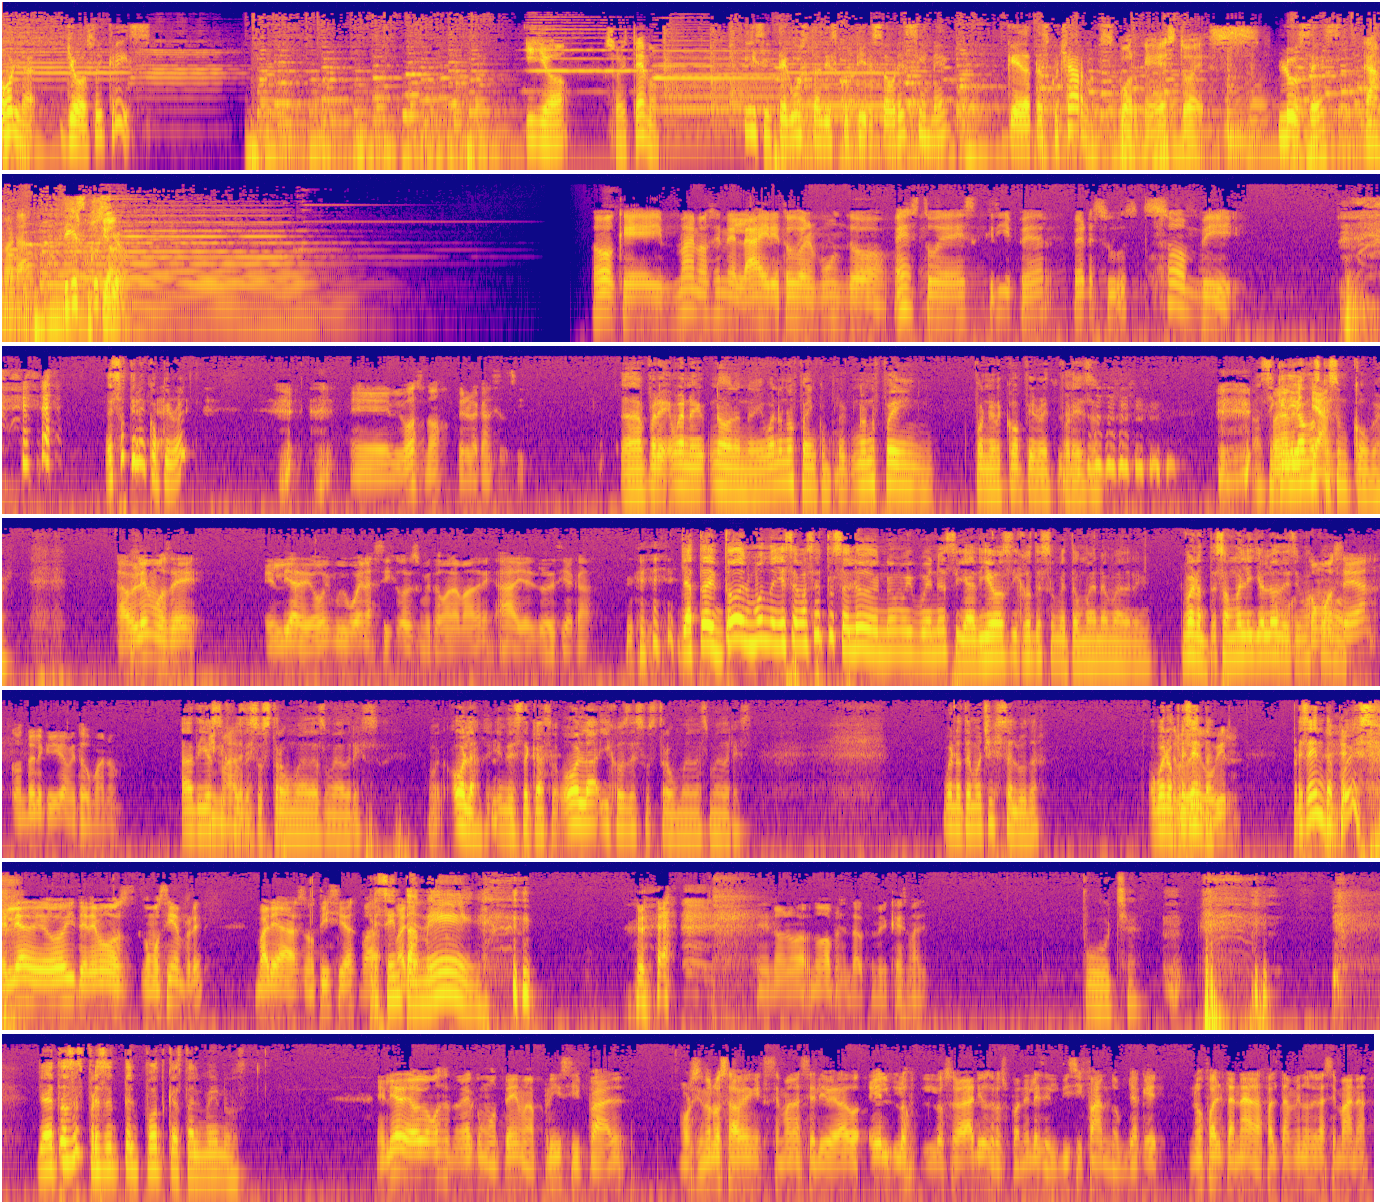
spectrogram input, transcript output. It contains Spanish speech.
Hola, yo soy Chris. Y yo soy Temo, Y si te gusta discutir sobre cine, quédate a escucharnos. porque esto es Luces, Cámara discusión. Ok, manos en el aire todo el mundo. Esto es Creeper versus Zombie. ¿Eso tiene copyright? Eh, mi voz no, pero la canción sí. Ah, pero bueno, no, no, no, igual no nos pueden comprar, no nos pueden poner copyright por eso. Así Bueno, que digamos Cristian. que es un cover. Hablemos de el día de hoy. Muy buenas hijos de su metomana madre. Ah, ya lo decía acá. Ya todo, todo el mundo, y ese va a ser tu saludo, ¿no? Muy buenas y adiós, hijos de su metomana madre. Bueno, Samuel y yo lo Como, decimos como como, sea, contarle que diga metahumano. Adiós, hijos madre. de sus traumadas madres. Bueno, hola, en este caso, hola, hijos de sus traumadas madres. Bueno, Temochi saluda. O bueno, Saludé, presenta. Presenta, pues. El día de hoy tenemos, como siempre, varias noticias. va- Preséntame. varias- Eh, no, no, no voy a presentarte, me caes mal. Pucha. ya entonces presenta el podcast al menos. El día de hoy vamos a tener como tema principal, por si no lo saben, esta semana se ha liberado el, los, los horarios de los paneles del DC Fandom, ya que no falta nada, falta menos de una semana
